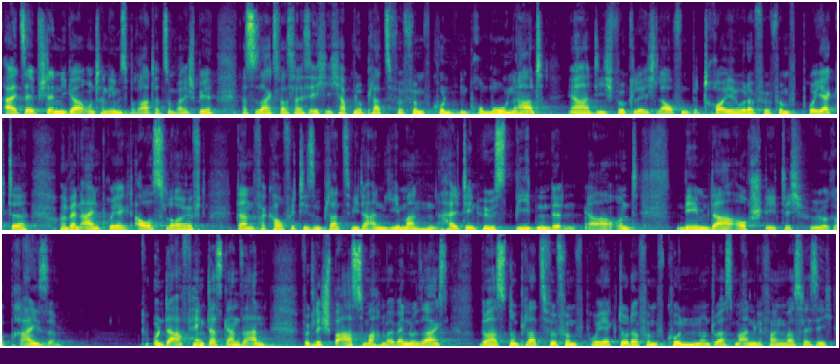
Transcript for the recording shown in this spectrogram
als selbstständiger Unternehmensberater zum Beispiel, dass du sagst, was weiß ich, ich habe nur Platz für fünf Kunden pro Monat, ja, die ich wirklich laufend betreue oder für fünf Projekte. Und wenn ein Projekt ausläuft, dann verkaufe ich diesen Platz wieder an jemanden, halt den höchstbietenden, ja, und nehme da auch stetig höhere Preise. Und da fängt das Ganze an, wirklich Spaß zu machen, weil wenn du sagst, du hast nur Platz für fünf Projekte oder fünf Kunden und du hast mal angefangen, was weiß ich,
